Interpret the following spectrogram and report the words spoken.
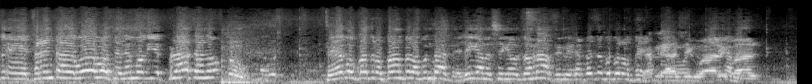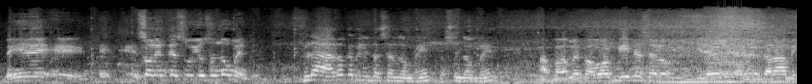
Eh, de 30 de huevo tenemos 10 plátanos. Oh cuatro pan para apuntarte. Dígame, señor Don Rafi, mi respeto por usted. Gracias, igual, Dígame. igual. Mire, eh, eh, esos lentes suyos son de aumento. Claro que me está haciendo aumento, haciendo aumento. Apágame el favor, quíteselo y déjeme el salami.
